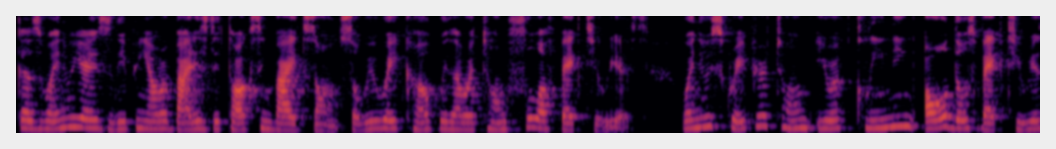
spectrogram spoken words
because when we are sleeping, our body is detoxing by its own. So we wake up with our tongue full of bacteria. When you scrape your tongue, you are cleaning all those bacteria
